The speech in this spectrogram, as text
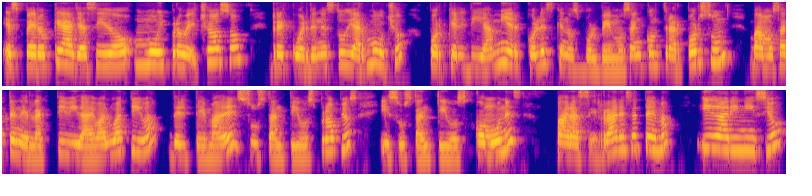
Espero que haya sido muy provechoso. Recuerden estudiar mucho porque el día miércoles que nos volvemos a encontrar por Zoom vamos a tener la actividad evaluativa del tema de sustantivos propios y sustantivos comunes para cerrar ese tema y dar inicio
